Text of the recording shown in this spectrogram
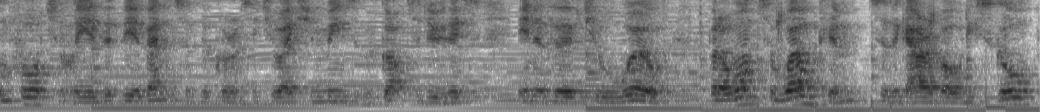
Unfortunately the, the events of the current situation means that we've got to do this in a virtual world. But I want to welcome to the Garibaldi School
